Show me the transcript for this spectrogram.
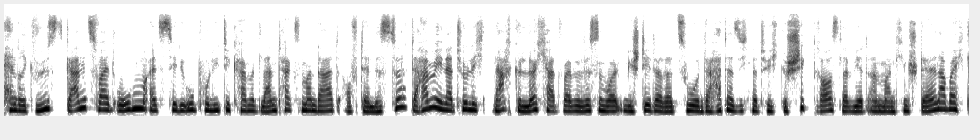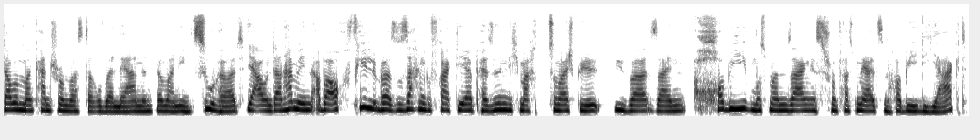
Hendrik Wüst ganz weit oben als CDU-Politiker mit Landtagsmandat auf der Liste. Da haben wir ihn natürlich nachgelöchert, weil wir wissen wollten, wie steht er dazu. Und da hat er sich natürlich geschickt rauslaviert an manchen Stellen. Aber ich glaube, man kann schon was darüber lernen, wenn man ihm zuhört. Ja, und dann haben wir ihn aber auch viel über so Sachen gefragt, die er persönlich macht. Zum Beispiel über sein Hobby, muss man sagen, ist schon fast mehr als ein Hobby, die Jagd.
